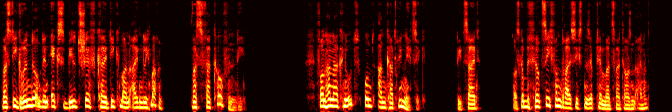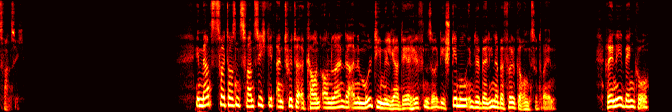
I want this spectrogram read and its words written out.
was die Gründer um den Ex-Bildchef Kai Diekmann eigentlich machen. Was verkaufen die? Von Hanna Knut und Ann-Kathrin Netzig. Die Zeit, Ausgabe 40 vom 30. September 2021. Im März 2020 geht ein Twitter-Account online, der einem Multimilliardär helfen soll, die Stimmung in der Berliner Bevölkerung zu drehen. René Benko,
